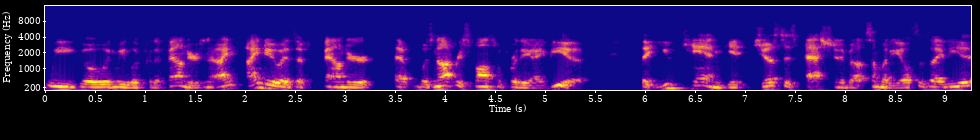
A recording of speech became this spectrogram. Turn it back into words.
we go and we look for the founders. And I, I knew as a founder that was not responsible for the idea that you can get just as passionate about somebody else's idea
